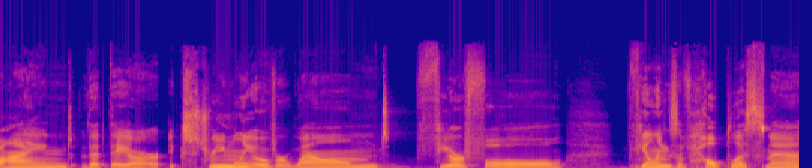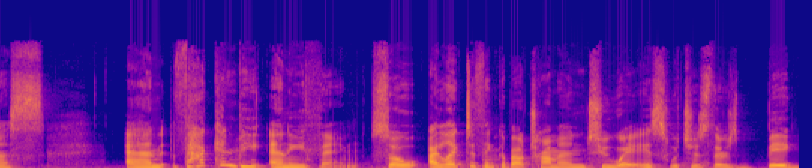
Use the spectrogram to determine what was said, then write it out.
find that they are extremely overwhelmed, fearful, feelings of helplessness. And that can be anything. So I like to think about trauma in two ways, which is there's big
